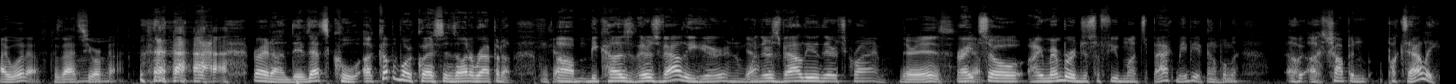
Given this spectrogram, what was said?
I would have because that's Oh. your pack. Right on, Dave. That's cool. A couple more questions. I want to wrap it up um, because there's value here, and Yeah. when there's value, there's crime. There is Right. Yep. So I remember just a few months back, maybe a couple, months, a, a shop in Puck's Alley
